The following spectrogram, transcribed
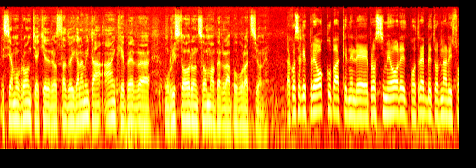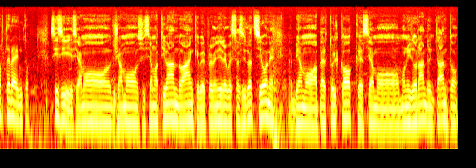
e siamo pronti pronti a chiedere lo stato di calamità anche per eh, un ristoro insomma, per la popolazione. La cosa che preoccupa è che nelle prossime ore potrebbe tornare il forte vento. Sì, sì, siamo, diciamo, ci stiamo attivando anche per prevenire questa situazione, abbiamo aperto il COC, stiamo monitorando intanto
